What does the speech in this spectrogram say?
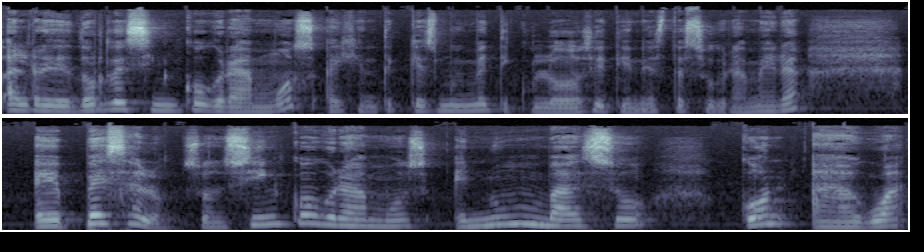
alrededor de 5 gramos. Hay gente que es muy meticulosa y tiene hasta su gramera. Eh, pésalo, son 5 gramos en un vaso con agua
